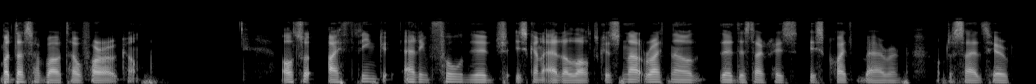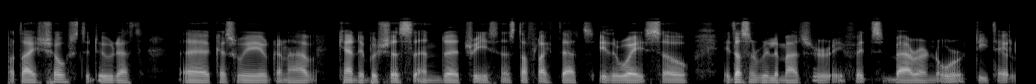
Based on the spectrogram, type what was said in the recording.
but that's about how far I've come. Also, I think adding foliage is gonna add a lot, because not right now the, the staircase is quite barren on the sides here, but I chose to do that because uh, we're gonna have candy bushes and uh, trees and stuff like that either way, so it doesn't really matter if it's barren or detailed.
